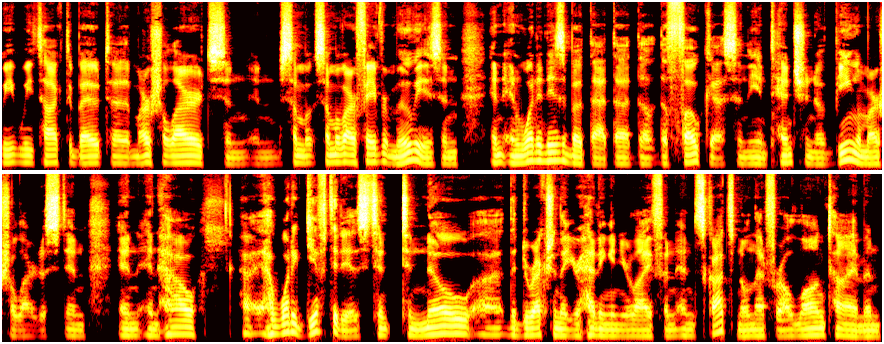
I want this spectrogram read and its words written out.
we we talked about uh, martial arts and and some some of our favorite movies and and and what it is about that the the, the focus and the intention of being a martial artist and and and how, how what a gift it is to to know uh, the direction that you're heading in your life and and Scott's known that for a long time and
